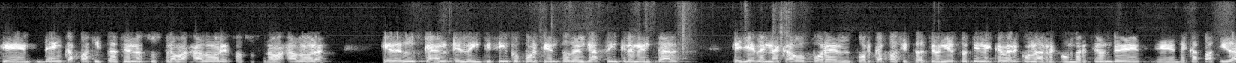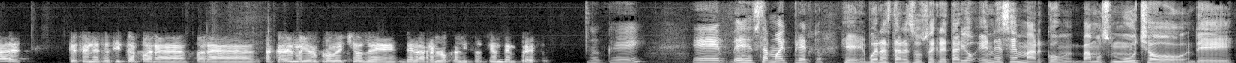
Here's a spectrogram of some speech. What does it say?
que den capacitación a sus trabajadores o sus trabajadoras que deduzcan el 25% del gasto incremental que lleven a cabo por el por capacitación y esto tiene que ver con la reconversión de, eh, de capacidades que se necesita para, para sacar el mayor provecho de, de la relocalización de empresas. Ok. Eh, eh, Samuel Preto. Eh, buenas tardes, subsecretario. En ese marco, vamos, mucho de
